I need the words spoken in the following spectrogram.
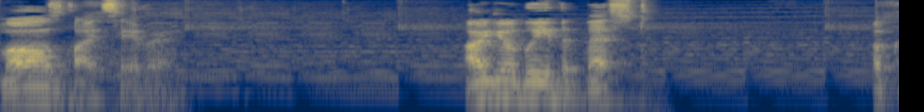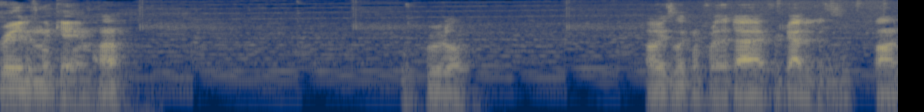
Maul's lightsaber. Arguably the best upgrade in the game, huh? It's brutal. Oh, he's looking for the die. I forgot it isn't fun.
